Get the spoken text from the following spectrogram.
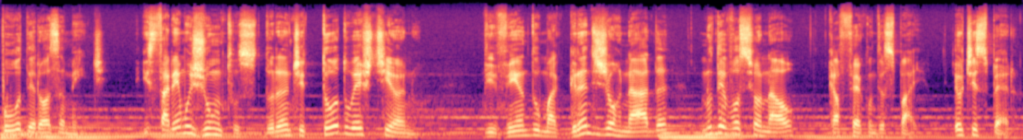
poderosamente. Estaremos juntos durante todo este ano, vivendo uma grande jornada no devocional Café com Deus Pai. Eu te espero.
